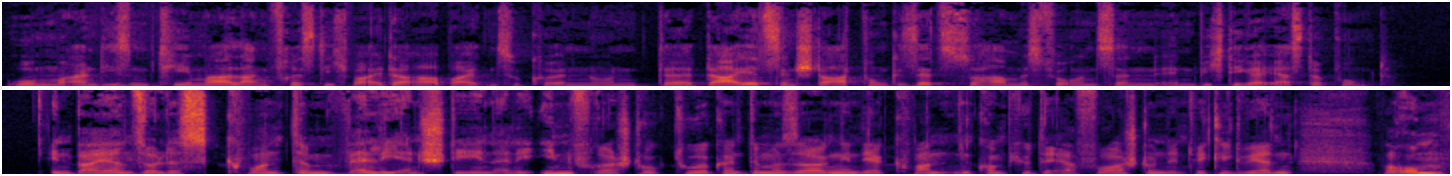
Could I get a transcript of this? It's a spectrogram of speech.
um an diesem Thema langfristig weiterarbeiten zu können. Und äh, da jetzt den Startpunkt gesetzt zu haben, ist für uns ein, ein wichtiger erster Punkt. In Bayern soll das Quantum Valley entstehen, eine Infrastruktur, könnte man sagen, in der Quantencomputer erforscht und entwickelt werden. Warum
